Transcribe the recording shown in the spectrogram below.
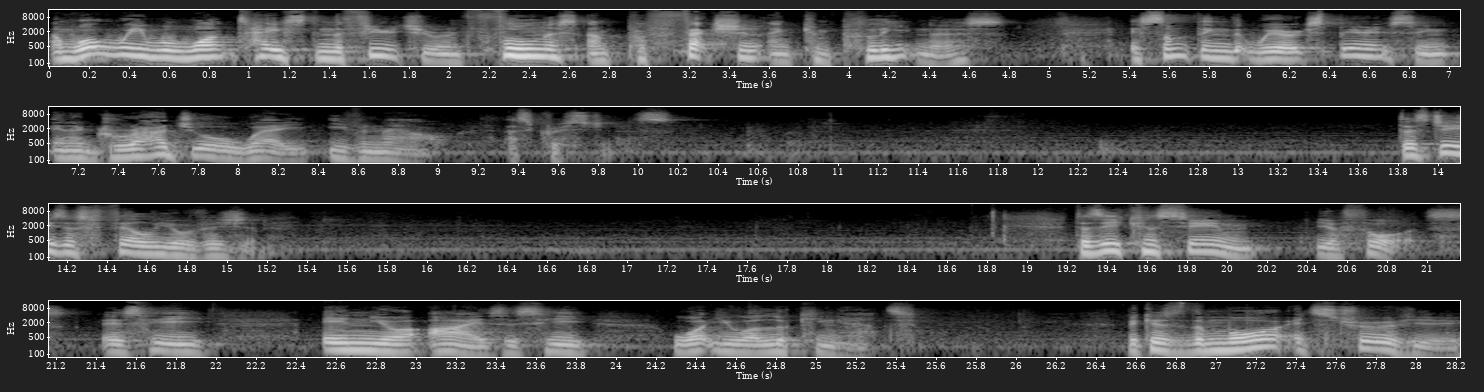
And what we will want taste in the future in fullness and perfection and completeness is something that we're experiencing in a gradual way, even now, as Christians. Does Jesus fill your vision? Does he consume your thoughts? Is he in your eyes? Is he what you are looking at. Because the more it's true of you,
